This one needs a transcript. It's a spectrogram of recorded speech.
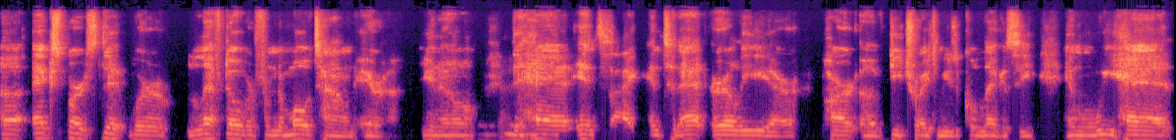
uh, experts that were left over from the Motown era, you know, that had insight into that earlier part of Detroit's musical legacy. And when we had,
